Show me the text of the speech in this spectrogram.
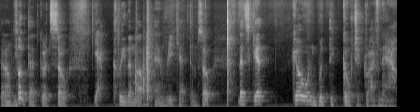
they don't look that good so yeah clean them up and recap them so let's get going with the Gotek drive now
